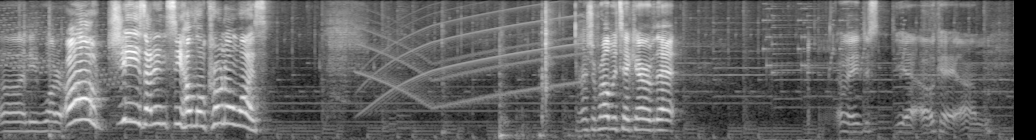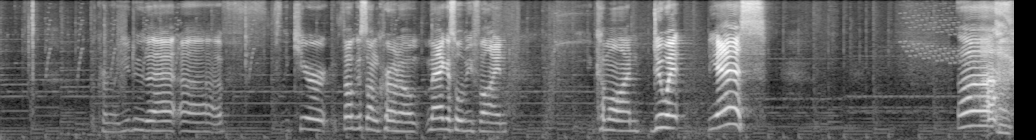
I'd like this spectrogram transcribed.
Uh, I need water. Oh, jeez! I didn't see how low Crono was! I should probably take care of that. Okay, just... Yeah, okay, um... Crono, you do that. Uh, cure, focus on Crono. Magus will be fine. Come on, do it. Yes. Ah.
